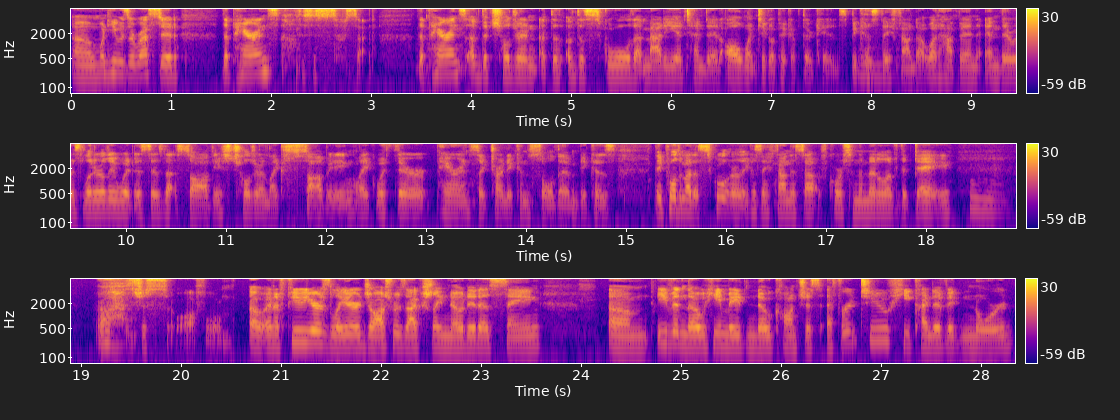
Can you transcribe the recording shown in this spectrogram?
Um, when he was arrested, the parents this is so sad. The parents of the children at the of the school that Maddie attended all went to go pick up their kids because they found out what happened and there was literally witnesses that saw these children like sobbing like with their parents like trying to console them because they pulled them out of school early because they found this out of course in the middle of the day. Oh, it's just so awful. Oh, and a few years later, Josh was actually noted as saying, um, even though he made no conscious effort to, he kind of ignored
